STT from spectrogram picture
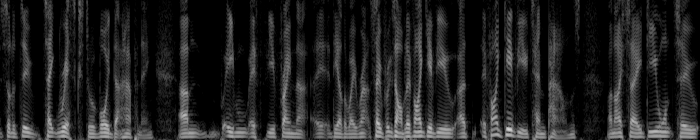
sort of do take risks to avoid that happening, um, even if you frame that uh, the other way around. So, for example, if I give you a, if I give you ten pounds and I say, do you want to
